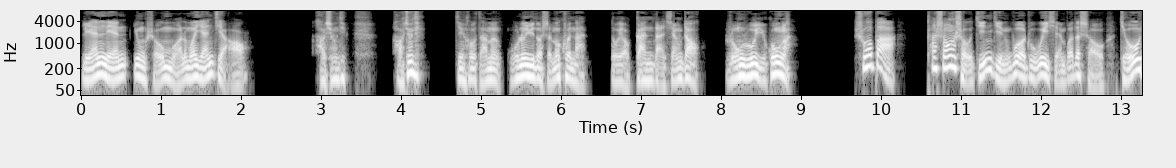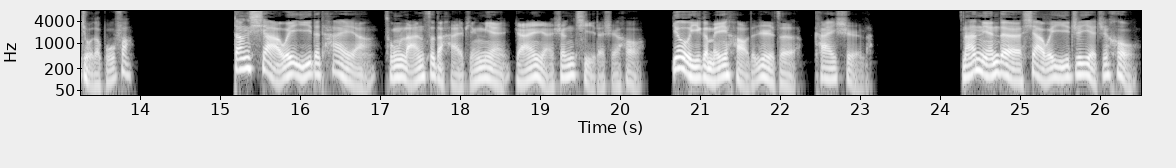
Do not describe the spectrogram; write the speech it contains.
连连用手抹了抹眼角。好兄弟，好兄弟，今后咱们无论遇到什么困难，都要肝胆相照，荣辱与共啊！说罢，他双手紧紧握住魏显波的手，久久的不放。当夏威夷的太阳从蓝色的海平面冉冉升起的时候，又一个美好的日子开始了。难眠的夏威夷之夜之后，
